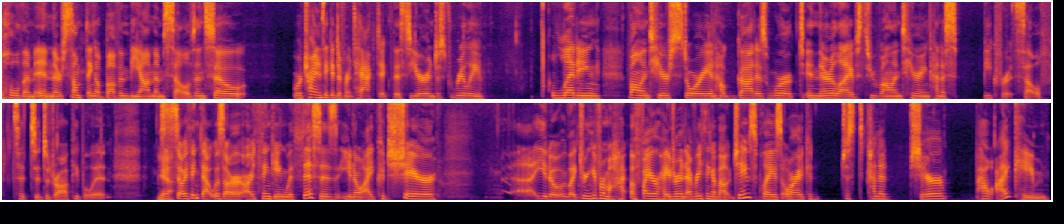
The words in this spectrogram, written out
pull them in. There's something above and beyond themselves. And so we're trying to take a different tactic this year and just really letting volunteer story and how God has worked in their lives through volunteering kind of speak for itself to, to, to draw people in. Yeah. So I think that was our, our thinking with this is, you know, I could share, uh, you know, like drinking from a, a fire hydrant, everything about James Place, or I could just kind of share how I came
